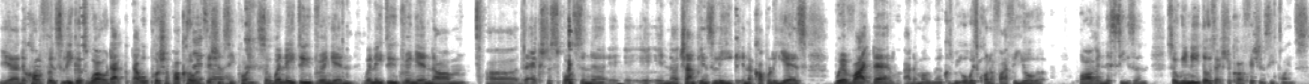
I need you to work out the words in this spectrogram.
yeah, the conference league as well. That that will push up our So coefficiency sorry. points. So when they do bring in, when they do bring in um uh the extra spots in the i- i- in the Champions League in a couple of years, we're right there at the moment because we always qualify for Europe, barring this season. So we need those extra coefficiency points.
